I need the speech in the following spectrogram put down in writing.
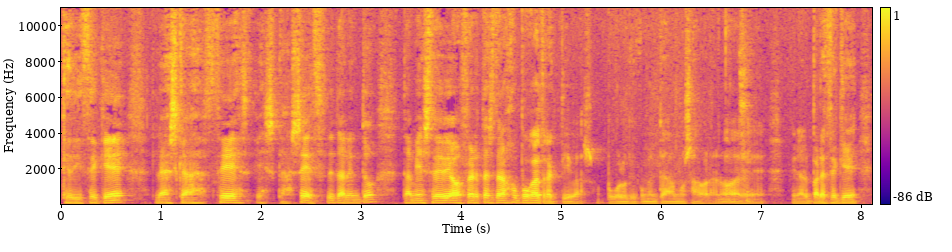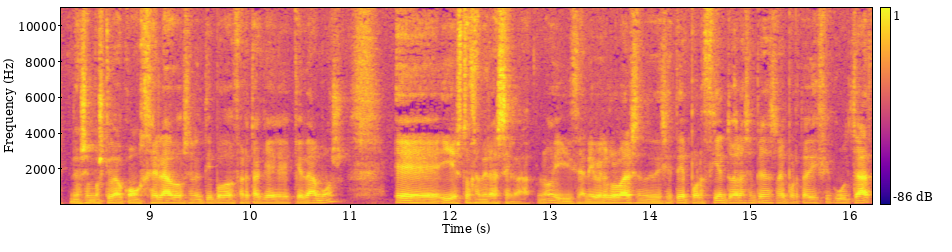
que dice que la escasez, escasez de talento también se debe a ofertas de trabajo poco atractivas, un poco lo que comentábamos ahora. ¿no? Eh, al final parece que nos hemos quedado congelados en el tipo de oferta que, que damos eh, y esto genera ese gap. ¿no? Y dice a nivel global el 77% de las empresas reporta dificultad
